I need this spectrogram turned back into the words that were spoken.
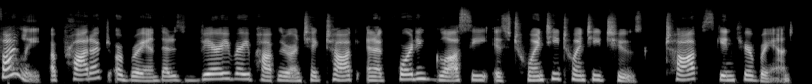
Finally, a product or brand that is very, very popular on TikTok and according to Glossy is 2022's top skincare brand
